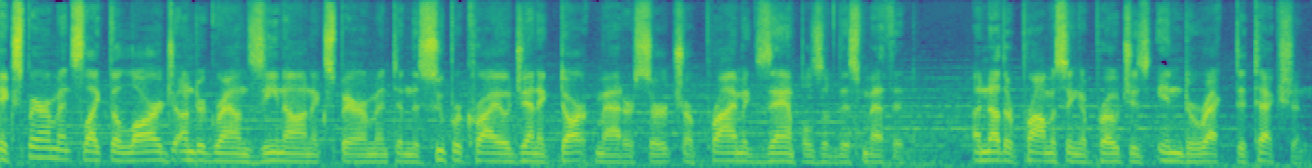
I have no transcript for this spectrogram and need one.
Experiments like the Large Underground Xenon experiment and the supercryogenic dark matter search are prime examples of this method. Another promising approach is indirect detection.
